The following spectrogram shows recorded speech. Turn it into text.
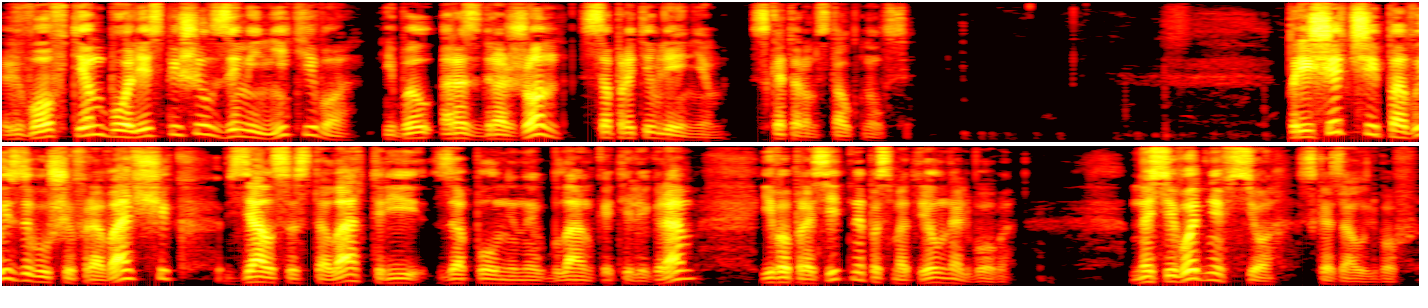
Львов тем более спешил заменить его и был раздражен сопротивлением, с которым столкнулся. Пришедший по вызову шифровальщик взял со стола три заполненных бланка телеграмм и вопросительно посмотрел на Львова. «На сегодня все», — сказал Львов.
